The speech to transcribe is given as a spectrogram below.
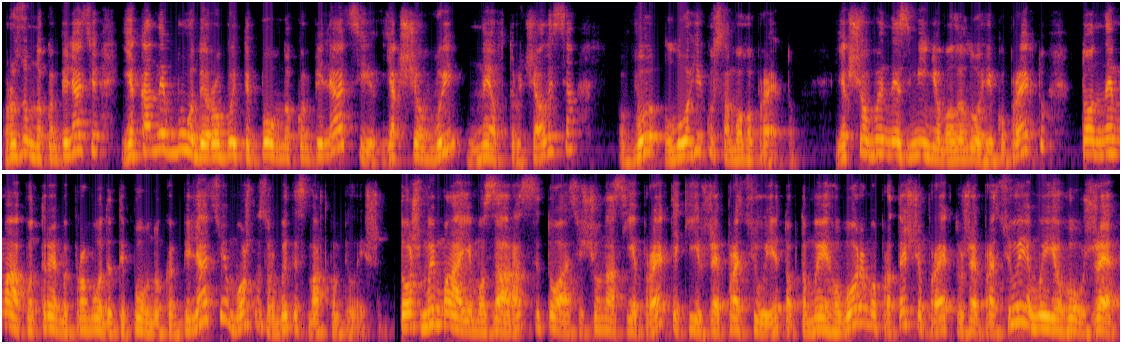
розумну компіляцію, яка не буде робити повну компіляцію, якщо ви не втручалися в логіку самого проекту. Якщо ви не змінювали логіку проекту, то нема потреби проводити повну компіляцію, можна зробити Smart Compilation. Тож ми маємо зараз ситуацію, що у нас є проект, який вже працює. Тобто, ми говоримо про те, що проект вже працює. Ми його вже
